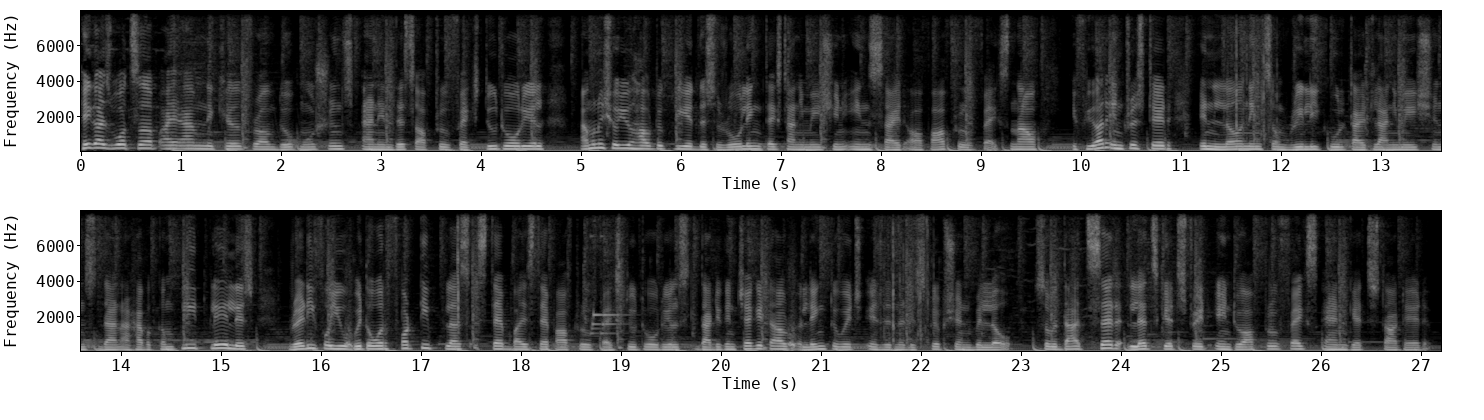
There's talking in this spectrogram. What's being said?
Hey guys, what's up? I am Nikhil from Dope Motions and in this After Effects tutorial, I'm going to show you how to create this rolling text animation inside of After Effects. Now, if you are interested in learning some really cool title animations, then I have a complete playlist ready for you with over 40 plus step-by-step -step After Effects tutorials that you can check it out, a link to which is in the description below. So with that said, let's get straight into After Effects and get started.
